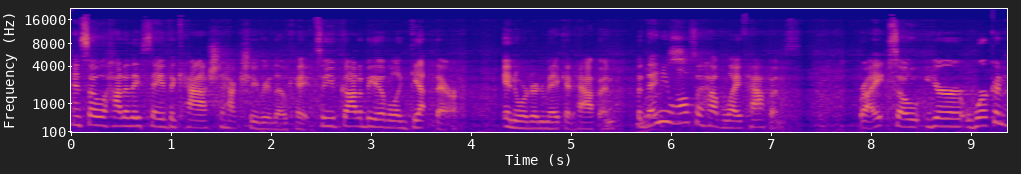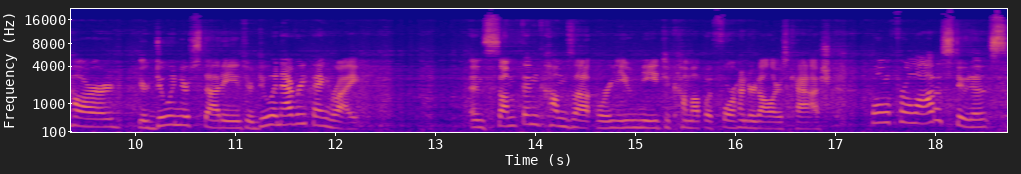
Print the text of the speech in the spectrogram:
And so, how do they save the cash to actually relocate? So, you've got to be able to get there in order to make it happen. But then you also have life happens, right? So, you're working hard, you're doing your studies, you're doing everything right, and something comes up where you need to come up with $400 cash. Well, for a lot of students,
